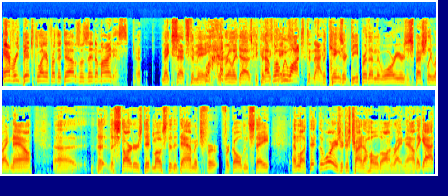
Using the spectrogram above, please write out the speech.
every bench player for the Dubs was in the minus? That makes sense to me. it really does because that's what Kings, we watched tonight. The Kings are deeper than the Warriors, especially right now. Uh, the the starters did most of the damage for, for Golden State. And look, the, the Warriors are just trying to hold on right now. They got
